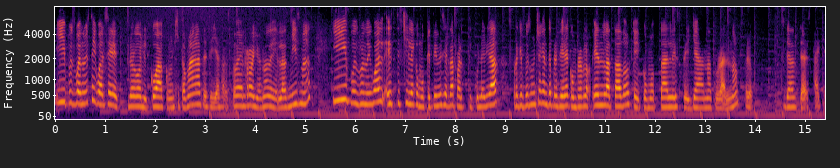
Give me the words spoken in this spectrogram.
Y pues bueno, este igual se luego licúa con jitomates y ya sabes, todo el rollo, ¿no? De las mismas. Y pues bueno, igual este chile como que tiene cierta particularidad porque pues mucha gente prefiere comprarlo enlatado que como tal este ya natural, ¿no? Pero ya, ya está aquí.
